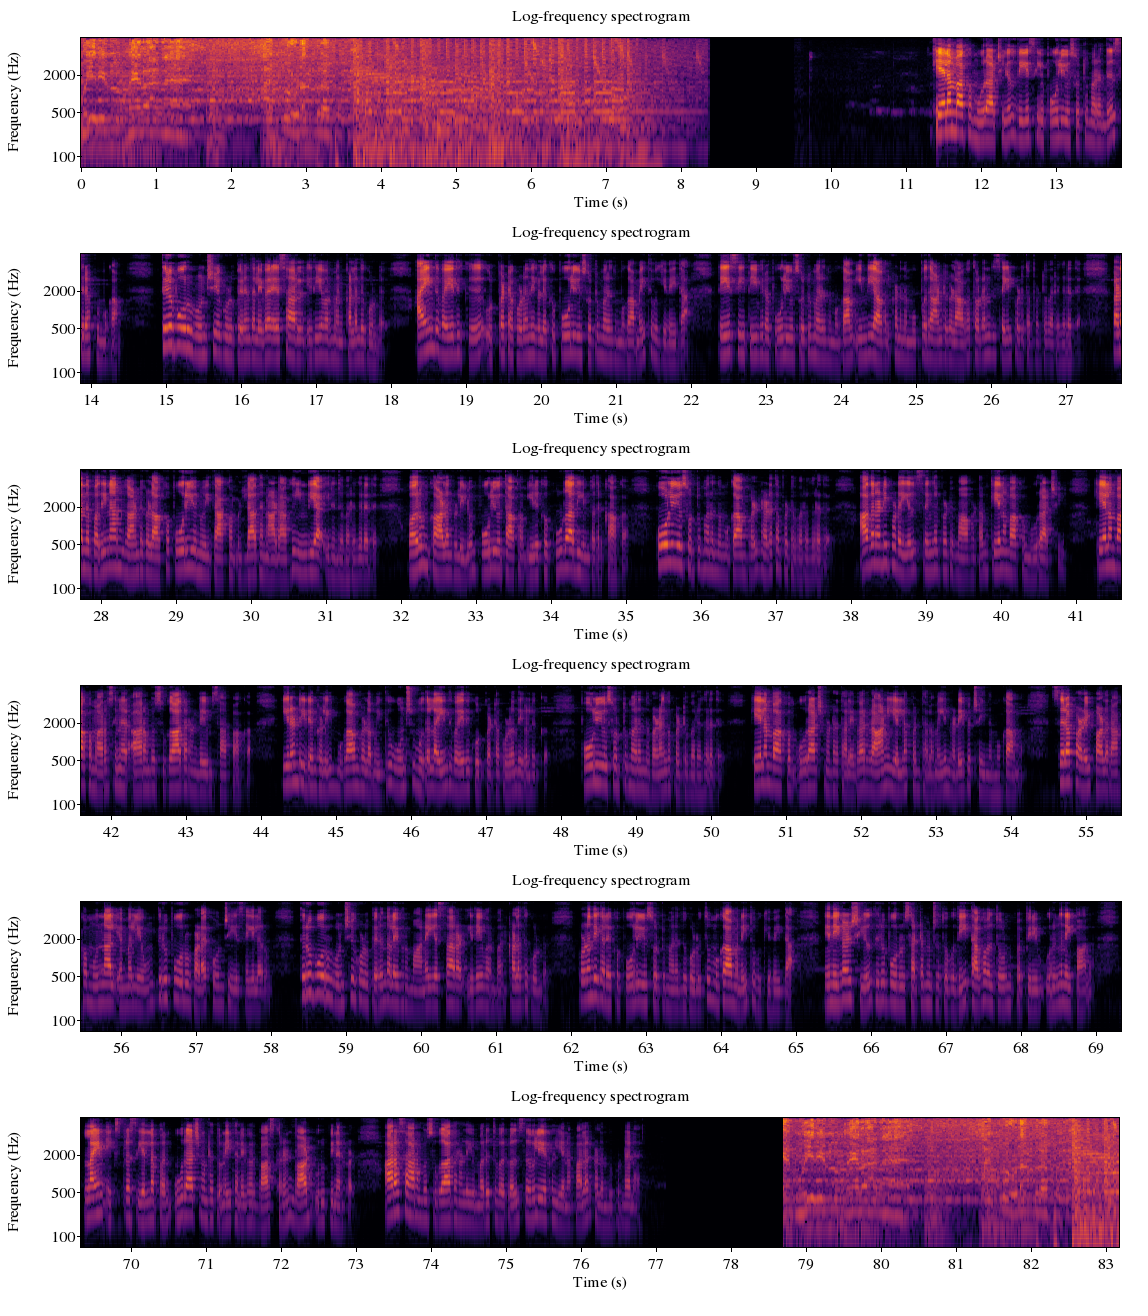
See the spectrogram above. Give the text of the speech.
உயிரினும் மேலான அன்பு உடன்பிறப்புகள். கேளம்பாக்கம் ஊராட்சியில் தேசிய போலியோ சொட்டு மருந்து சிறப்பு முகாம். திருப்பூரூர் ஒன்றிய குழு பெருந்தலைவர் எஸ் ஆர் எல் இதயவர்மன் கலந்து கொண்டு ஐந்து வயதுக்கு உட்பட்ட குழந்தைகளுக்கு போலியோ சொட்டு மருந்து முகாமை துவக்கி வைத்தார். தேசிய தீவிர போலியோ சொட்டு மருந்து முகாம் இந்தியாவில் கடந்த முப்பது ஆண்டுகளாக தொடர்ந்து செயல்படுத்தப்பட்டு வருகிறது. கடந்த பதினான்கு ஆண்டுகளாக போலியோ நோய் தாக்கம் இல்லாத நாடாக இந்தியா இருந்து வருகிறது. வரும் காலங்களிலும் போலியோ தாக்கம் இருக்கக்கூடாது என்பதற்காக போலியோ சொட்டு மருந்து முகாம்கள் நடத்தப்பட்டு வருகிறது. அதன் அடிப்படையில் செங்கல்பட்டு மாவட்டம் கேளம்பாக்கம் ஊராட்சியும் கேளம்பாக்கம் அரசினர் ஆரம்ப சுகாதார நிலையம் சார்பாக இரண்டு இடங்களில் முகாம்கள் அமைத்து ஒன்று முதல் ஐந்து வயதுக்கு உட்பட்ட குழந்தைகளுக்கு போலியோ சொட்டு மருந்து வழங்கப்பட்டு வருகிறது. கேளம்பாக்கம் ஊராட்சி மன்ற தலைவர் ராணி எல்லப்பன் தலைமையில் நடைபெற்ற இந்த முகாம் சிறப்பு அழைப்பாளராக முன்னாள் எம்எல்ஏவும் திருப்பூரூர் வடக்கு ஒன்றிய செயலரும் திருப்பூரூர் ஒன்றிய குழு பெருந்தலைவருமான எஸ் ஆர் எல் இதயவர்மன் கலந்து கொண்டு குழந்தைகளுக்கு போலியோ சொட்டு மருந்து கொடுத்து முகாமினை துவக்கி வைத்தார். இந்நிகழ்ச்சியில் திருப்பூரூர் சட்டமன்ற தொகுதி தகவல் தொழில்நுட்ப பிரிவு ஒருங்கிணைப்பாளர் லைன் எக்ஸ்பிரஸ் எல்லப்பன் ஊராட்சி மன்ற துணைத் தலைவர் பாஸ்கரன் வார்டு உறுப்பினர்கள் அரசு ஆரம்ப சுகாதார நிலைய மருத்துவர்கள் செவிலியர்கள் என பலர் கலந்து கொண்டனர். உயிரினும் மேலான அன்பு உடன்பிறப்புகள்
